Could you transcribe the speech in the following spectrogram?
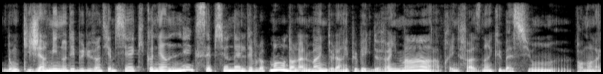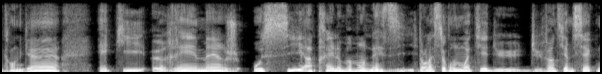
donc qui germine au début du XXe siècle, qui connaît un exceptionnel développement dans l'Allemagne de la République de Weimar, après une phase d'incubation euh, pendant la Grande Guerre, et qui euh, réémerge aussi après le moment nazi, dans la seconde moitié du XXe siècle,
